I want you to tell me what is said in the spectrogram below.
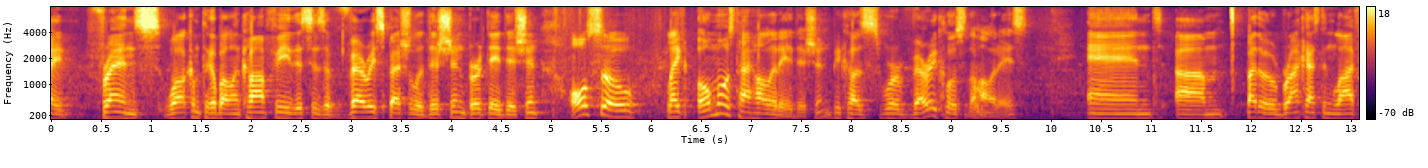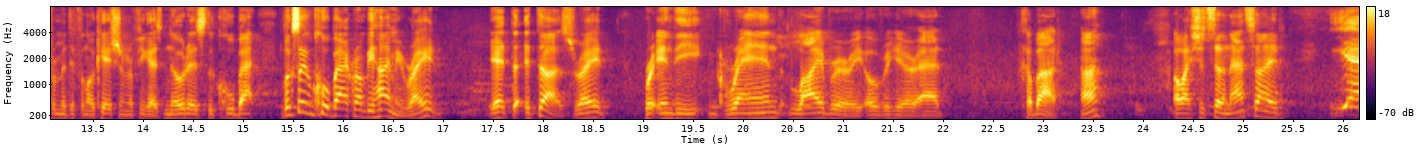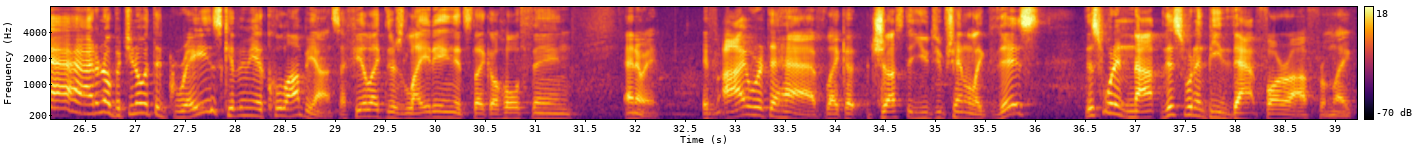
right, friends, welcome to Kabbalah and Coffee. This is a very special edition, birthday edition. Also, like almost high holiday edition because we're very close to the holidays. And um, by the way, we're broadcasting live from a different location. I don't know if you guys noticed the cool back. Looks like a cool background behind me, right? It, it does, right? We're in the grand library over here at Chabad, huh? Oh, I should sit on that side. Yeah, I don't know, but you know what? The gray is giving me a cool ambiance. I feel like there's lighting. It's like a whole thing. Anyway, if I were to have like a just a YouTube channel like this, this wouldn't not this wouldn't be that far off from like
